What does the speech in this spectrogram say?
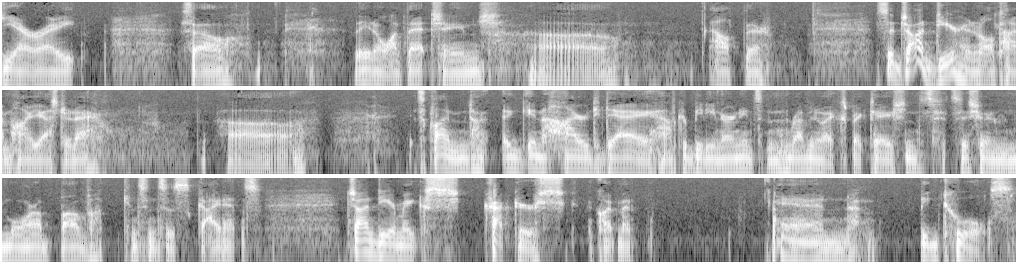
yeah, right. So they don't want that change uh, out there. So John Deere hit an all-time high yesterday. Uh, it's climbed again higher today after beating earnings and revenue expectations. It's issuing more above consensus guidance. John Deere makes tractors, equipment, and big tools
